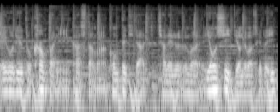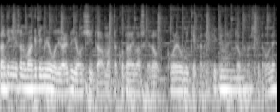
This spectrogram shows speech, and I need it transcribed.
英語で言うとカンパニーカスタマーコンペティターチャンネル、まあ、4C って呼んでますけど一般的にそのマーケティング用語で言われる 4C とは全く異なりますけどこれを見ていかないといけないと思いますけどもね。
